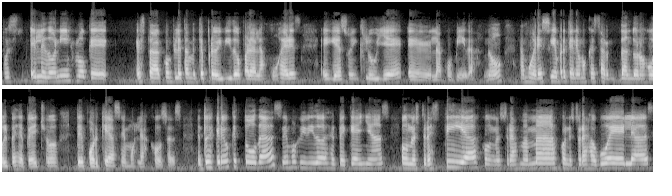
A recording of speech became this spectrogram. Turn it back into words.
pues el hedonismo que está completamente prohibido para las mujeres y eso incluye eh, la comida, ¿no? Las mujeres siempre tenemos que estar dándonos golpes de pecho de por qué hacemos las cosas. Entonces creo que todas hemos vivido desde pequeñas con nuestras tías, con nuestras mamás, con nuestras abuelas.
